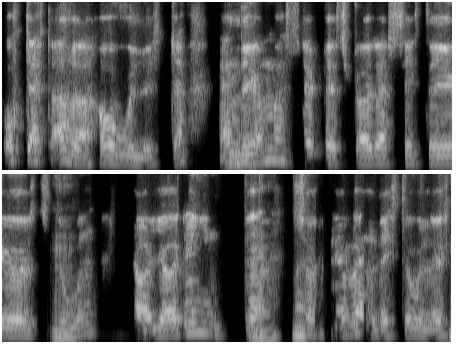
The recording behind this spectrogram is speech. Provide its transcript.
Och att alla har olika. En Mm. del med CP-skada sitter i rullstol. Jag gör det inte. Nej. Så det är väldigt olika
